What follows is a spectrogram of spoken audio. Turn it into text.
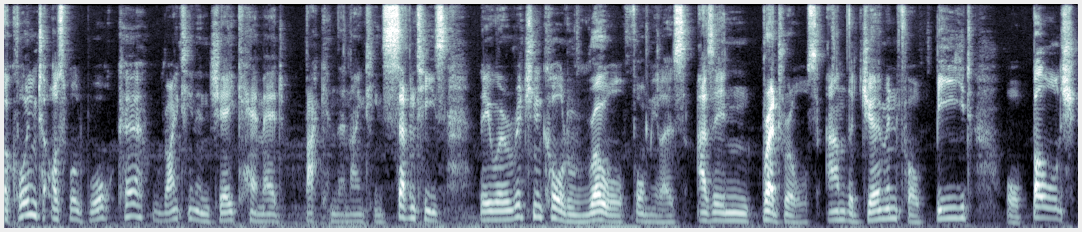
according to Oswald Walker, writing in JChemEd back in the 1970s, they were originally called roll formulas, as in bread rolls, and the German for bead or bulge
